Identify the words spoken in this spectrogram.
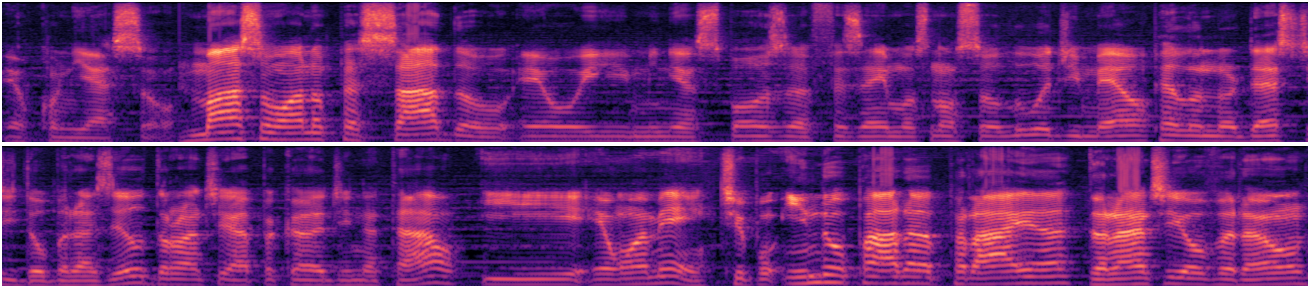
eu conheço. Mas o ano passado, eu e minha esposa fizemos nossa lua de mel pelo nordeste do Brasil durante a época de Natal e eu amei. Tipo, indo para a praia durante o verão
